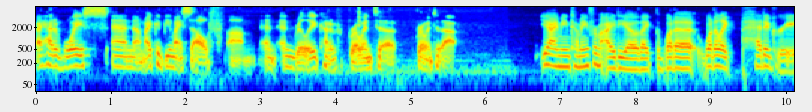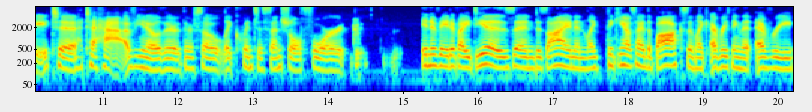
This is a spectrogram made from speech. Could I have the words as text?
I had a voice and um, I could be myself um, and, and really kind of grow into, grow into that. Yeah, I mean, coming from IDEO, like what a what a like pedigree to to have. You know, they're they're so like quintessential for innovative ideas and design and like thinking outside the box and like everything that every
